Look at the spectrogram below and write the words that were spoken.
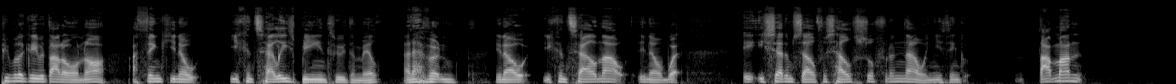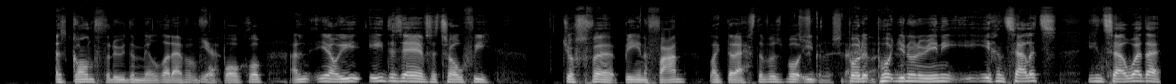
people agree with that or not, I think you know you can tell he's been through the mill at Everton. You know, you can tell now. You know what he said himself his health suffering now, and you think that man has gone through the mill at Everton Yeah. Football Club, and you know he, he deserves a trophy just for being a fan like the rest of us. But he, but that, but you know what I mean. He, you can tell it's you can tell whether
